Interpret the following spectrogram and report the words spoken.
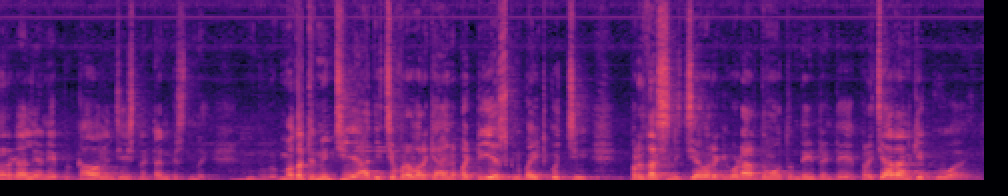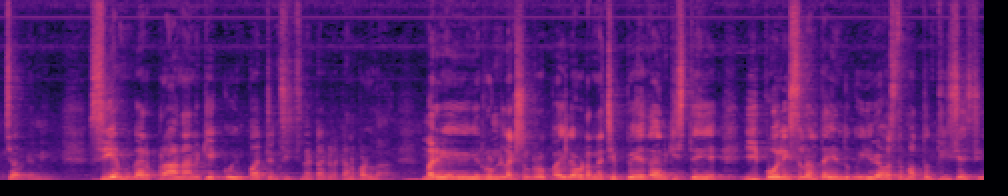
జరగాలి అని కావాలని చేసినట్టు అనిపిస్తుంది. మొదటి నుంచి అది చివరి వరకు ఆయన పట్టి వేసుకుని బయటకు వచ్చి ప్రదర్శన ఇచ్చే వరకు కూడా అర్థమవుతుంది ఏంటంటే ప్రచారానికి ఎక్కువ ఇచ్చారు కానీ సీఎం గారు ప్రాణానికి ఎక్కువ ఇంపార్టెన్స్ ఇచ్చినట్టు అక్కడ కనపడలా. మరి రెండు లక్షల రూపాయలు ఎవడన్నా చెప్పేదానికి ఇస్తే ఈ పోలీసులంతా ఎందుకు ఈ వ్యవస్థ మొత్తం తీసేసి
